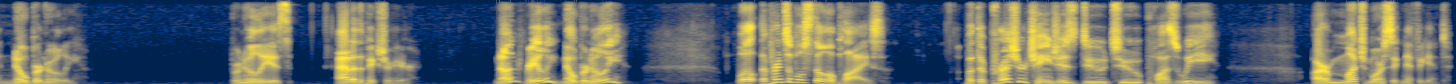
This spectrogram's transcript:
and no Bernoulli, Bernoulli is out of the picture here. None? Really? No Bernoulli? Well, the principle still applies, but the pressure changes due to Poiseuille are much more significant.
